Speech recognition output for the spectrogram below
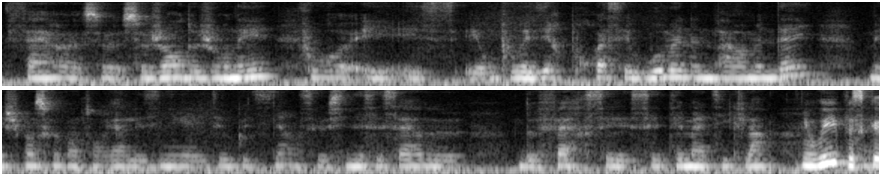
faire ce, ce, genre de journée pour et, et, on pourrait dire pourquoi c'est Woman Empowerment Day mais je pense que quand on regarde les inégalités au quotidien c'est aussi nécessaire de, de faire ces, ces thématiques-là. Oui, parce que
